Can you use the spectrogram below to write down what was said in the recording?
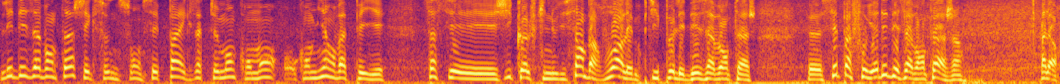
Les désavantages, c'est que ce ne sont, c'est pas exactement combien on va payer. Ça, c'est J-Colf qui nous dit ça. On va revoir un petit peu les désavantages. Euh, c'est pas faux, il y a des désavantages. Hein. Alors,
